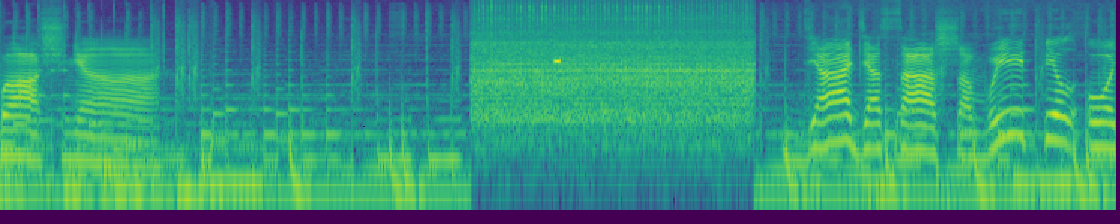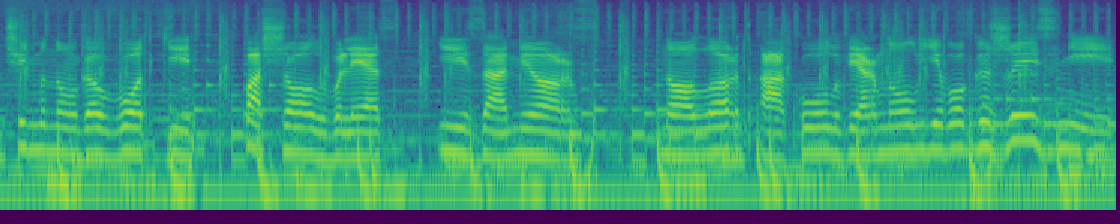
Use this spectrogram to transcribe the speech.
башня. Дядя Саша выпил очень много водки, пошел в лес и замерз. Но лорд Акул вернул его к жизни.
